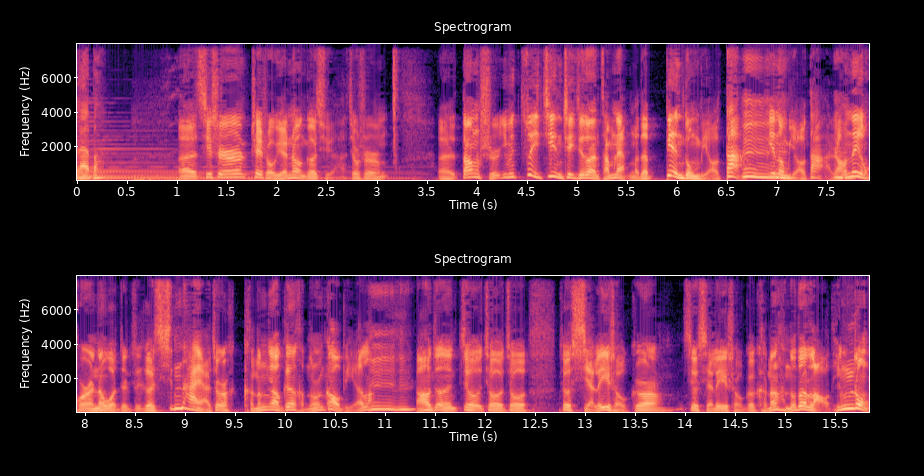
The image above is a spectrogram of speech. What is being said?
来吧，呃，其实这首原创歌曲啊，就是。呃，当时因为最近这阶段咱们两个的变动比较大，变动比较大，然后那会儿呢，我的这个心态啊，就是可能要跟很多人告别了，然后就就就就就写了一首歌，就写了一首歌，可能很多的老听众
